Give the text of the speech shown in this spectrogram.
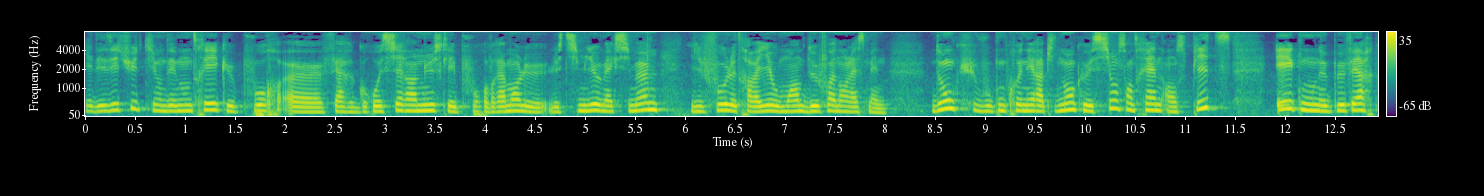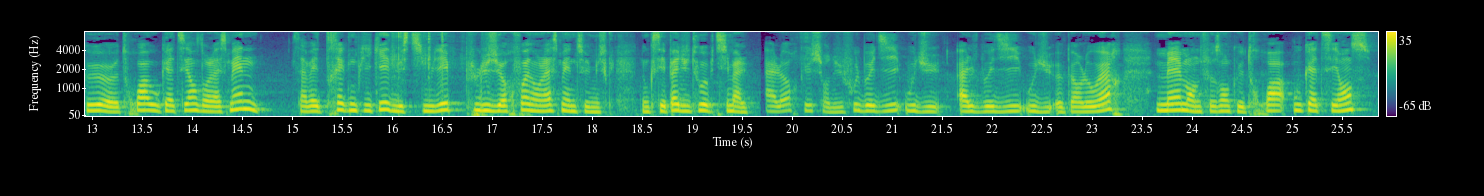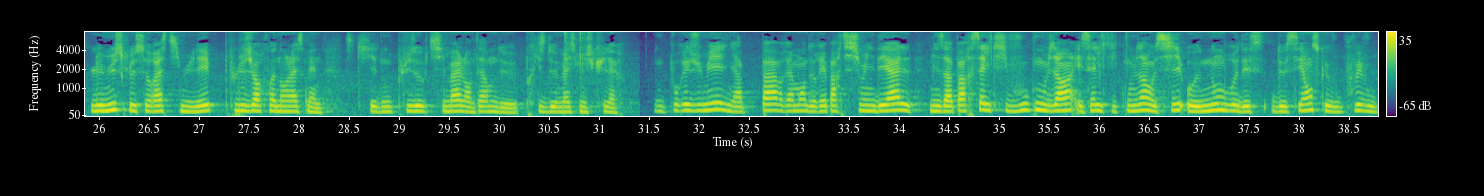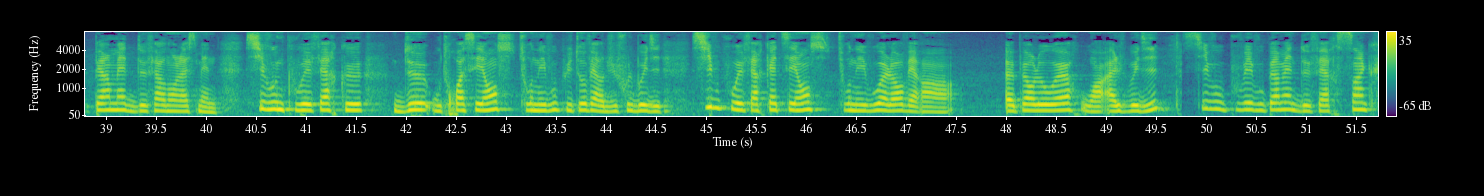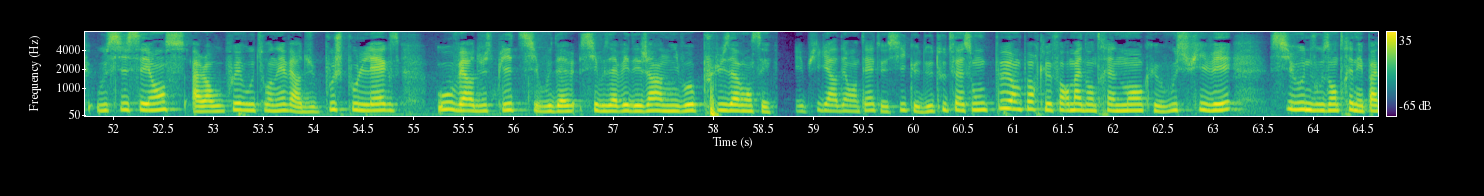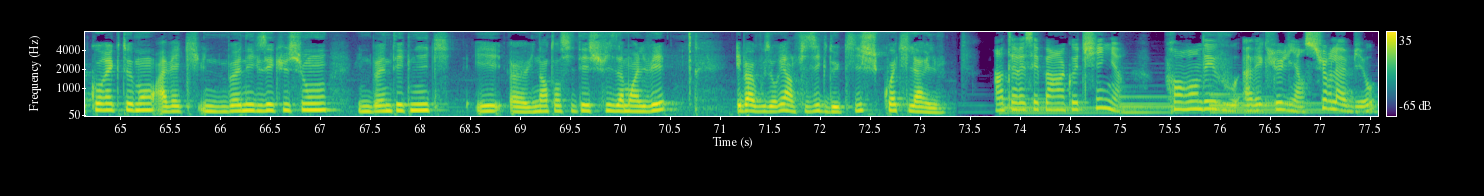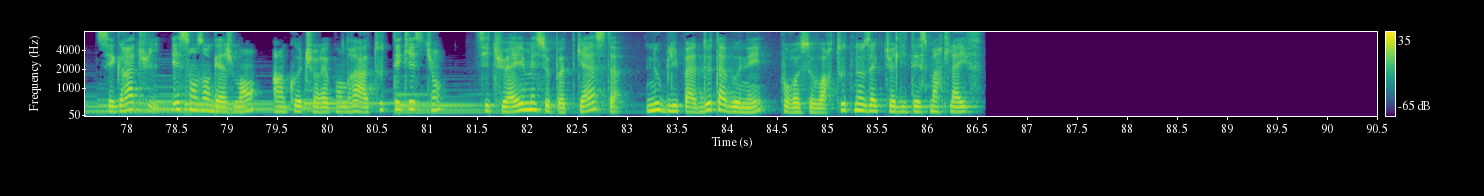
Il y a des études qui ont démontré que pour euh, faire grossir un muscle et pour vraiment le, le stimuler au maximum, il faut le travailler au moins deux fois dans la semaine. Donc, vous comprenez rapidement que si on s'entraîne en split et qu'on ne peut faire que euh, trois ou quatre séances dans la semaine, ça va être très compliqué de le stimuler plusieurs fois dans la semaine ce muscle. Donc c'est pas du tout optimal. Alors que sur du full body ou du half body ou du upper lower, même en ne faisant que trois ou quatre séances, le muscle sera stimulé plusieurs fois dans la semaine, ce qui est donc plus optimal en termes de prise de masse musculaire. Donc pour résumer, il n'y a pas vraiment de répartition idéale, mis à part celle qui vous convient et celle qui convient aussi au nombre de séances que vous pouvez vous permettre de faire dans la semaine. Si vous ne pouvez faire que deux ou trois séances, tournez-vous plutôt vers du full body. Si vous pouvez faire quatre séances, tournez-vous alors vers un upper lower ou un half body. Si vous pouvez vous permettre de faire cinq ou six séances, alors vous pouvez vous tourner vers du push pull legs ou vers du split si vous avez déjà un niveau plus avancé. Et puis gardez en tête aussi que de toute façon, peu importe le format d'entraînement que vous suivez, si vous ne vous entraînez pas correctement avec une bonne exécution, une bonne technique et euh, une intensité suffisamment élevée, eh ben vous aurez un physique de quiche quoi qu'il arrive. Intéressé par un coaching? Prends rendez-vous avec le lien sur la bio, c'est gratuit et sans engagement, un coach répondra à toutes tes questions. Si tu as aimé ce podcast, n'oublie pas de t'abonner pour recevoir toutes nos actualités Smart Life.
